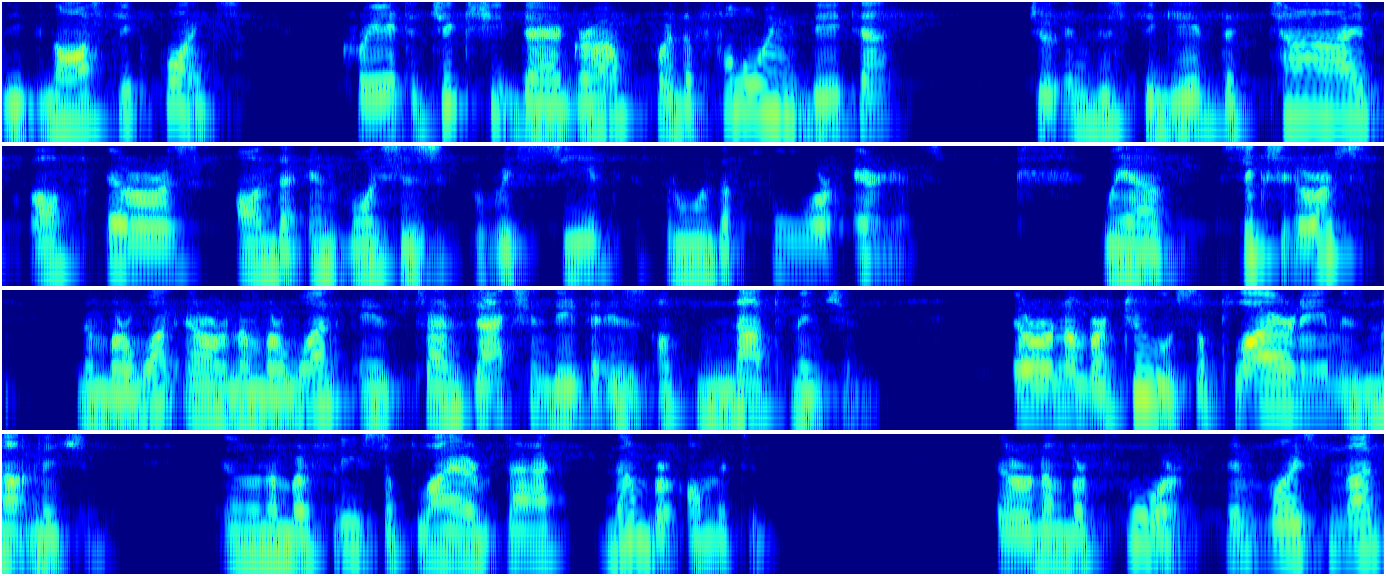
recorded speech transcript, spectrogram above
diagnostic points. Create a check sheet diagram for the following data to investigate the type of errors on the invoices received through the four areas. We have six errors. Number one, error number one is transaction data is not mentioned. Error number two, supplier name is not mentioned. Error number three, supplier VAT number omitted. Error number four, invoice not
